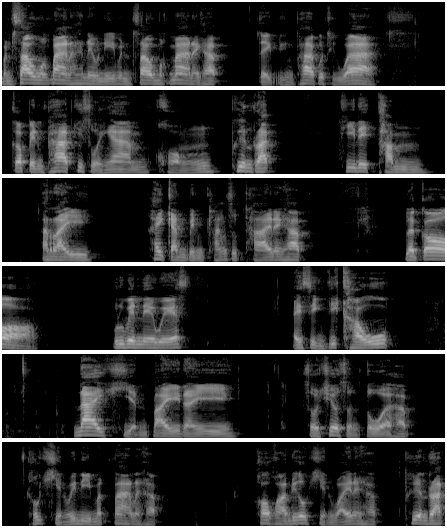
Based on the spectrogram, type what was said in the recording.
มันเศร้ามากๆนะในวันนี้มันเศร้ามากๆนะครับ แต่อีกหนึ่งภาพก็ถือว่าก็เป็นภาพที่สวยงามของเพื่อนรักที่ได้ทำอะไรให้กันเป็นครั้งสุดท้ายนะครับ แล้วก็บรูเบนเนเวสไอสิ่งที่เขา ได้เขียนไปในโซเชียลส่วนตัวครับ เขาเขียนไว้ดีมาก ๆนะครับ ข้อความที่เขาเขียนไว้นะครับ เพื่อนรัก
